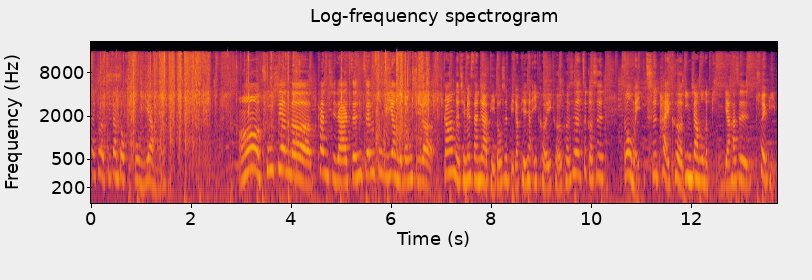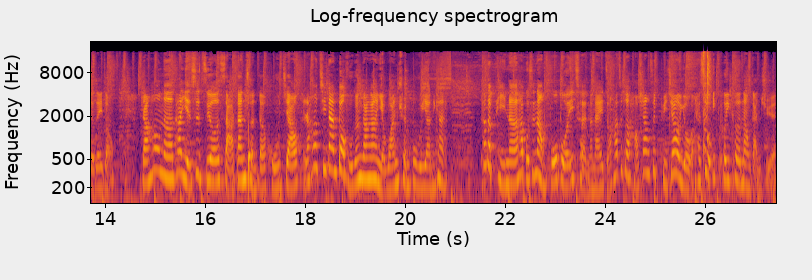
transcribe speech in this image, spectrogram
派克的鸡蛋豆腐不一样哎。哦，出现了，看起来真真不一样的东西了。刚刚的前面三家皮都是比较偏向一颗一颗，可是这个是跟我们吃派克印象中的皮一样，它是脆皮的这一种。然后呢，它也是只有撒单纯的胡椒，然后鸡蛋豆腐跟刚刚也完全不一样，你看。它的皮呢，它不是那种薄薄一层的那一种，它这个好像是比较有，还是有一颗一颗的那种感觉。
